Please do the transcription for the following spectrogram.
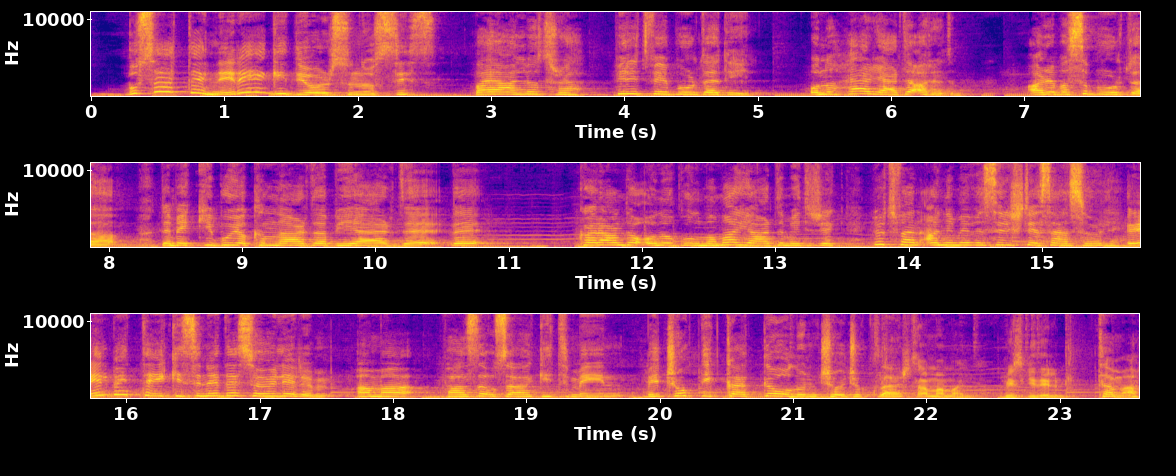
Bu saatte nereye gidiyorsunuz siz? Bayan Lutra, Piritve burada değil. Onu her yerde aradım. Arabası burada. Demek ki bu yakınlarda bir yerde ve... Karan da onu bulmama yardım edecek. Lütfen anneme ve Sirişte'ye sen söyle. Elbette ikisine de söylerim ama fazla uzağa gitmeyin ve çok dikkatli olun çocuklar. Tamam anne biz gidelim. Tamam.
